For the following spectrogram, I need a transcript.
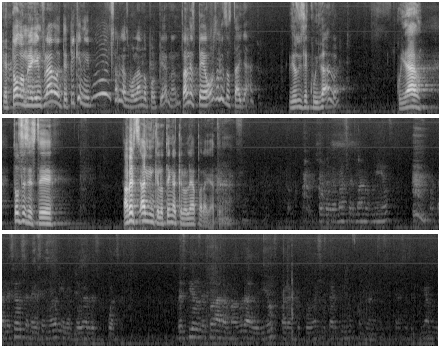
que todo mega inflado y te piquen y salgas volando por piernas. Sales peor, sales hasta allá. Dios dice, cuidado, ¿eh? cuidado. Entonces, este, a ver, alguien que lo tenga, que lo lea para allá. Por lo demás, hermanos míos, fortaleceos en el Señor y en el poder de su fuerza. Vestidos de toda la armadura de Dios para que podáis estar firmes contra las acechanzas del diablo.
